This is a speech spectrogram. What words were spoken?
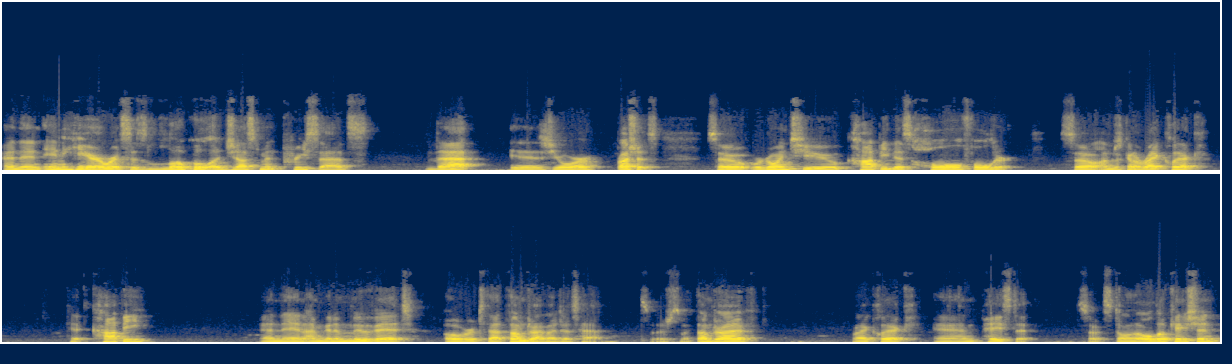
And then in here where it says local adjustment presets, that is your brushes. So we're going to copy this whole folder. So I'm just going to right click, hit copy, and then I'm going to move it over to that thumb drive I just had. So there's my thumb drive, right click and paste it. So it's still in the old location.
